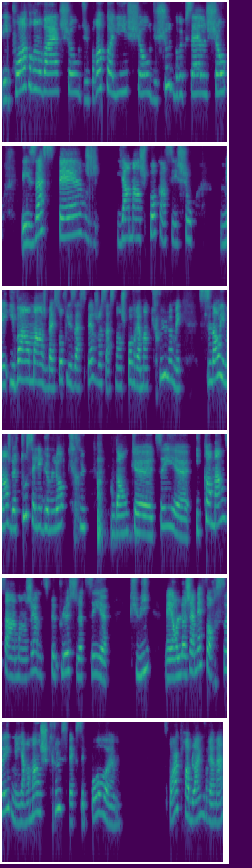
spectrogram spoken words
Des poivrons verts chauds, du brocoli chaud, du chou de Bruxelles chaud, des asperges, il n'en mange pas quand c'est chaud. Mais il va en manger, ben, sauf les asperges, ça ne se mange pas vraiment cru, mais Sinon, il mange de tous ces légumes-là crus. Donc, euh, tu sais, euh, il commence à en manger un petit peu plus, tu sais, euh, cuit, mais on ne l'a jamais forcé, mais il en mange cru, ça fait que c'est pas, pas un problème vraiment.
